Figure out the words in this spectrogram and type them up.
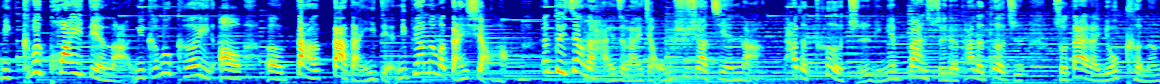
你可不可以快一点啦？你可不可以哦？呃，大大胆一点？你不要那么胆小哈。”但对这样的孩子来讲，我们必须要接纳他的特质里面伴随着他的特质所带来有可能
